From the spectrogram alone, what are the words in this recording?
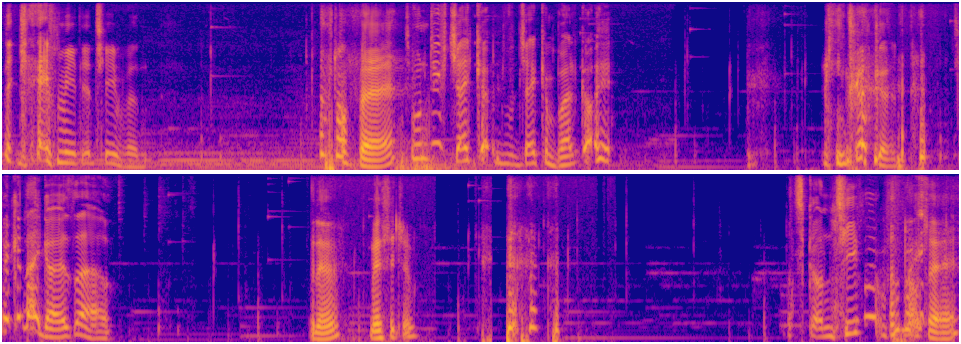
it gave me the achievement. That's not fair. Do you wonder if Jacob, Jake and Brad got it? Do you reckon? Do you reckon they go as well? Know, message them. What's got an achievement for not fair.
